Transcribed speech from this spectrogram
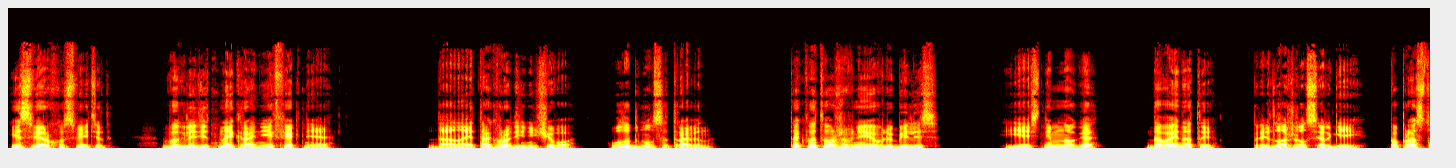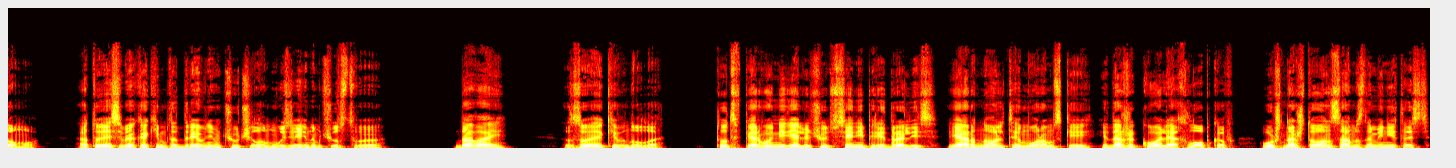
и сверху светит. Выглядит на экране эффектнее. «Да она и так вроде ничего», — улыбнулся Травин. «Так вы тоже в нее влюбились?» «Есть немного. Давай на «ты», — предложил Сергей. «По-простому. А то я себя каким-то древним чучелом музейным чувствую». «Давай». Зоя кивнула. Тут в первую неделю чуть все не передрались. И Арнольд, и Муромский, и даже Коля Хлопков. Уж на что он сам знаменитость.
